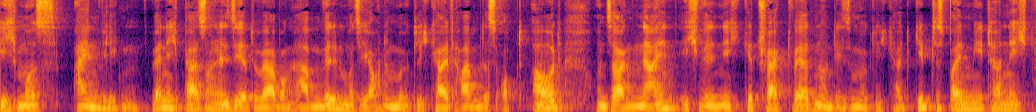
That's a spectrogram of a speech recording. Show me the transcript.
ich muss einwilligen. Wenn ich personalisierte Werbung haben will, muss ich auch eine Möglichkeit haben, das Opt-out und sagen, nein, ich will nicht getrackt werden und diese Möglichkeit gibt es bei Mieter nicht.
